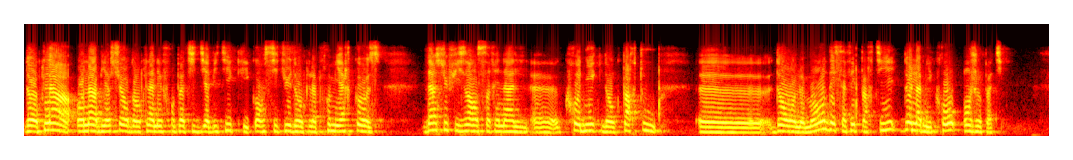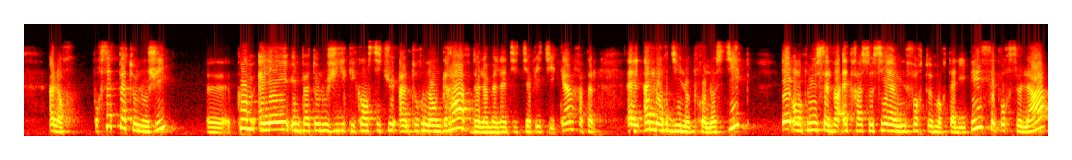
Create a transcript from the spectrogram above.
Donc là, on a bien sûr donc la néphropathie diabétique qui constitue donc la première cause d'insuffisance rénale euh, chronique donc partout euh, dans le monde et ça fait partie de la micro-angiopathie. Alors, pour cette pathologie, euh, comme elle est une pathologie qui constitue un tournant grave de la maladie diabétique, hein, elle alourdit le pronostic et en plus elle va être associée à une forte mortalité, c'est pour cela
